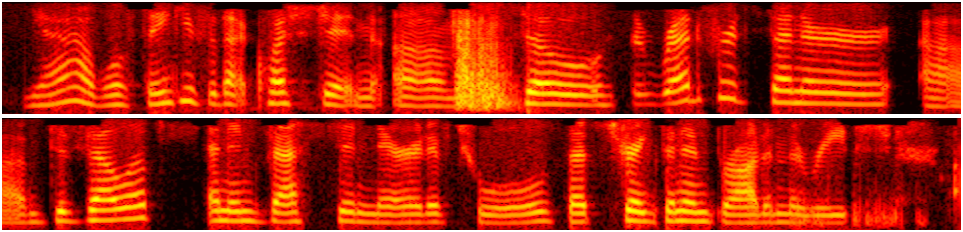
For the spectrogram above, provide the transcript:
Yeah, well, thank you for that question. Um, so the Redford Center um, develops and invests in narrative tools that strengthen and broaden the reach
